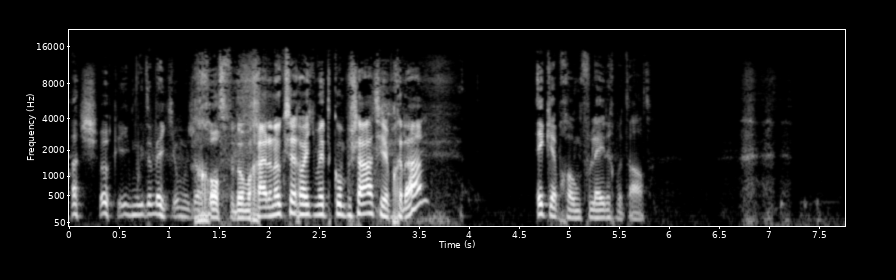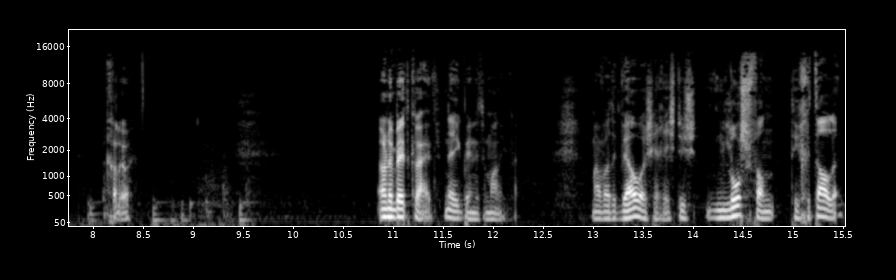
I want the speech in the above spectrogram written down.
ja, sorry, ik moet een beetje om mezelf. Godverdomme, ga je dan ook zeggen wat je met de compensatie hebt gedaan? Ik heb gewoon volledig betaald. Ga door. Oh, dan ben je het kwijt. Nee, ik ben het helemaal niet kwijt. Maar wat ik wel wil zeggen is, dus los van die getallen,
